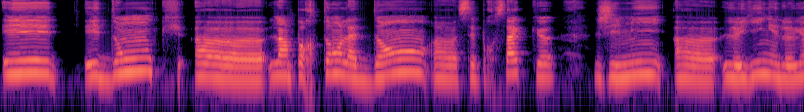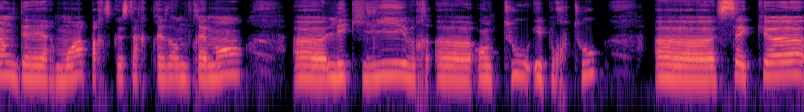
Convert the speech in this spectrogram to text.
Et, donc, euh, l'important là-dedans, c'est pour ça que j'ai mis le yin et le yang derrière moi parce que ça représente vraiment l'équilibre en tout et pour tout. c'est que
